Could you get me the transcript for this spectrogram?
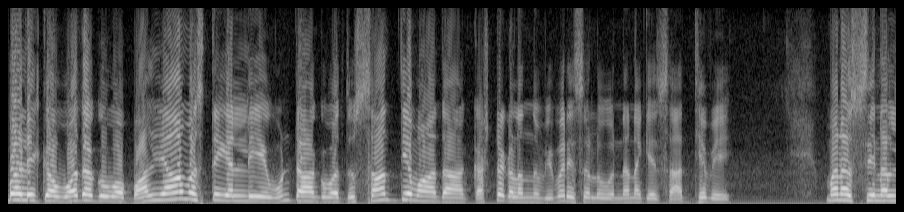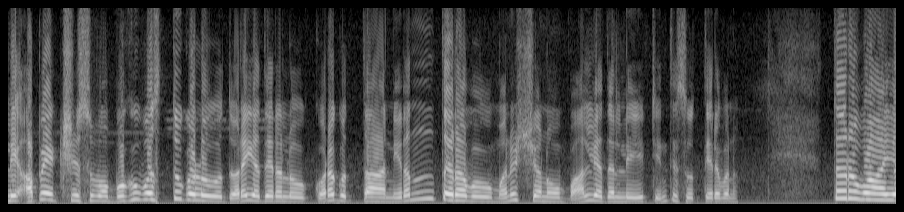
ಬಳಿಕ ಒದಗುವ ಬಾಲ್ಯಾವಸ್ಥೆಯಲ್ಲಿ ಉಂಟಾಗುವ ದುಸ್ಸಾಧ್ಯವಾದ ಕಷ್ಟಗಳನ್ನು ವಿವರಿಸಲು ನನಗೆ ಸಾಧ್ಯವೇ? ಮನಸ್ಸಿನಲ್ಲಿ ಅಪೇಕ್ಷಿಸುವ ಬಹುವಸ್ತುಗಳು ದೊರೆಯದಿರಲು ಕೊರಗುತ್ತಾ ನಿರಂತರವೂ ಮನುಷ್ಯನು ಬಾಲ್ಯದಲ್ಲಿ ಚಿಂತಿಸುತ್ತಿರುವನು. ತರುವಾಯ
